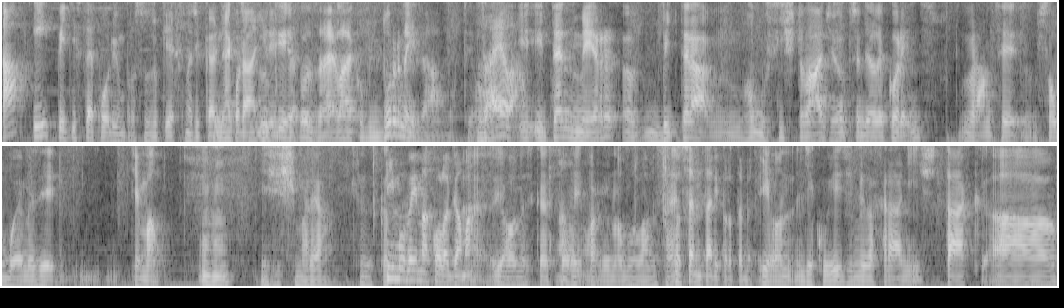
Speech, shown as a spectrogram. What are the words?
A i pětisté pódium pro Suzuki, jak jsme říkali, Jinak podání Suzuki Rince. jako zajela jako výborný závod. Jo. Zajela. I, I, ten Mir, eh, byť teda mm, ho musí štvát, že ho předjel jako Rins v rámci souboje mezi těma. Mm-hmm. Jsem dneska- Týmovejma kolegama. Eh, Jo, dneska je sorry, pardon, omlouvám se. To jsem tady pro tebe. Jo, děkuji, že mě zachráníš. Tak uh,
